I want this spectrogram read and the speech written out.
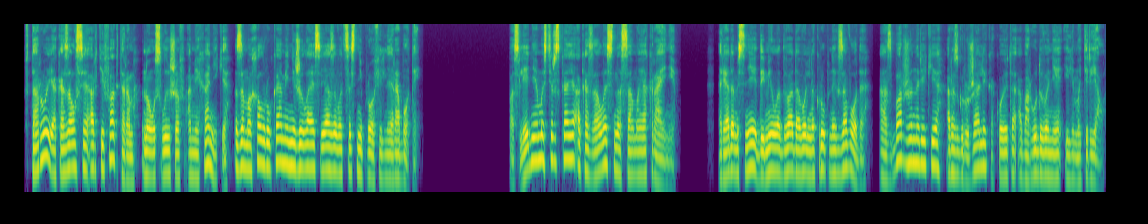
Второй оказался артефактором, но, услышав о механике, замахал руками, не желая связываться с непрофильной работой. Последняя мастерская оказалась на самой окраине. Рядом с ней дымило два довольно крупных завода, а с баржи на реке разгружали какое-то оборудование или материал.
